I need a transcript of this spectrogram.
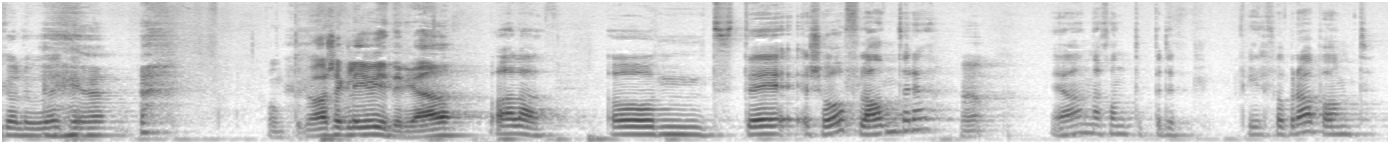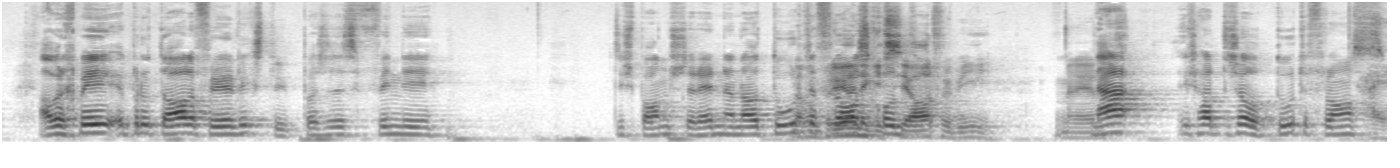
schauen. Und du gehst ja gleich wieder, gell? Voilà. Und dann schon Flandern. Ja. Ja, dann kommt der Pfeil von Brabant. Aber ich bin ein brutaler Frühlingstyp. Also das finde ich... die spannendsten Rennen. Noch Tour de Frühling France ist das. Jahr vorbei. Nein, ist halt schon. Tour de France Ah,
